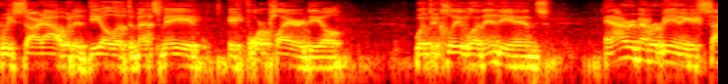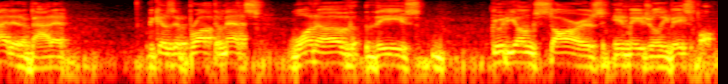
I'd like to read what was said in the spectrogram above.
we start out with a deal that the Mets made, a four player deal with the Cleveland Indians. And I remember being excited about it because it brought the Mets one of these good young stars in Major League Baseball.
